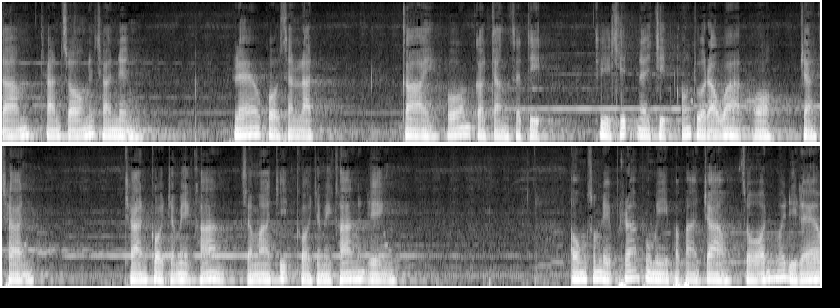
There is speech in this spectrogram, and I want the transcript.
สามชั้นสองและชั้นหนึ่งแล้วก็สลัด กายพร้อมกับจังสติ ที่คิดในจิตของตัวเราว่าออกจากฌานฌานก็จะไม่ค้าง สมาธิก็จะไม่ค้างนั่นเอง องค์สมเด็จพระผู้มีพระภาคเจ้า สอนไว้ดีแล้ว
